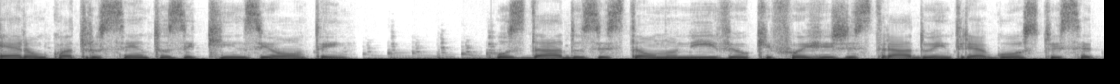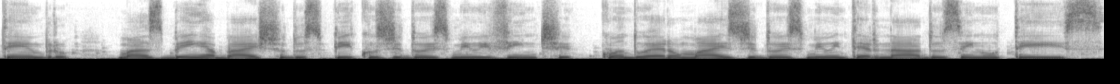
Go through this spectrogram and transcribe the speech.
Eram 415 ontem. Os dados estão no nível que foi registrado entre agosto e setembro, mas bem abaixo dos picos de 2020, quando eram mais de 2 mil internados em UTIs.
